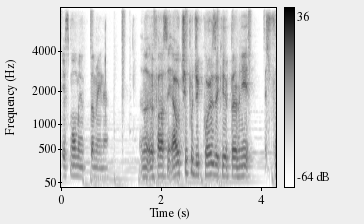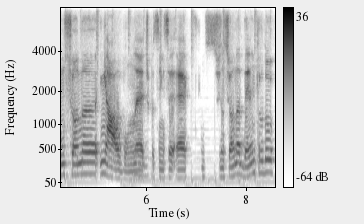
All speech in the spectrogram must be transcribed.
esse momento também, né? Eu falo assim, é o tipo de coisa que pra mim funciona em álbum, né? Uhum. Tipo assim, é, funciona dentro do,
